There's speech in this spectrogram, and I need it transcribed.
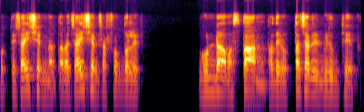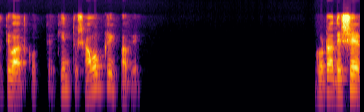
করতে চাইছেন না। তারা চাইছেন শাসক দলের গুন্ডা মাস্তান তাদের অত্যাচারের বিরুদ্ধে প্রতিবাদ করতে। কিন্তু সামগ্রিকভাবে গোটা দেশের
